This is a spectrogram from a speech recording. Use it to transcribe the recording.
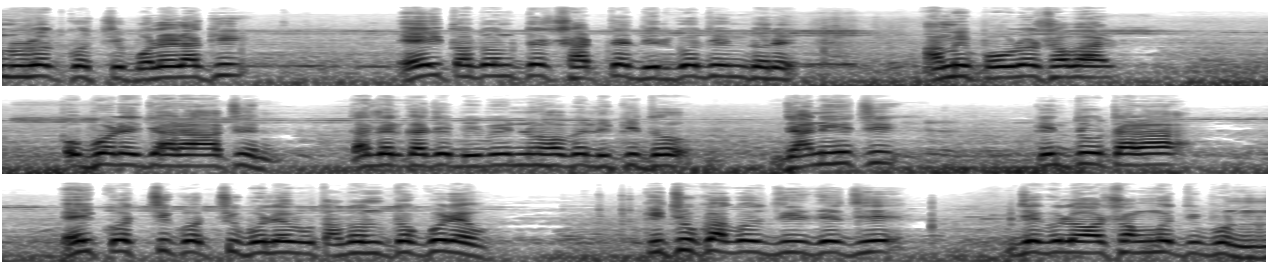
অনুরোধ করছি বলে রাখি। এই তদন্তের স্বার্থে দীর্ঘদিন ধরে আমি পৌরসভার উপরে যারা আছেন, তাদের কাছে বিভিন্নভাবে লিখিত জানিয়েছি। কিন্তু তারা এই করছি করছি বলেও তদন্ত করেও কিছু কাগজ দিয়ে গেছে। যেগুলো অসঙ্গতিপূর্ণ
